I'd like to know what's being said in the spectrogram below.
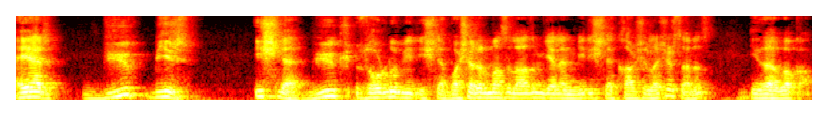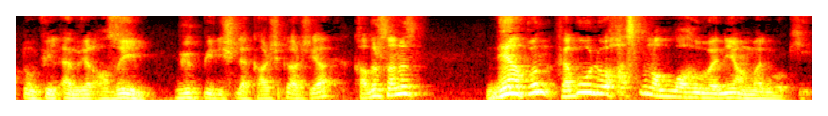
eğer büyük bir işle, büyük zorlu bir işle, başarılması lazım gelen bir işle karşılaşırsanız İza vakattum fil emrin azim. Büyük bir işle karşı karşıya kalırsanız ne yapın? Fekulu hasbunallahu ve ni'mel vekil.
